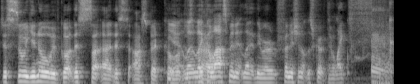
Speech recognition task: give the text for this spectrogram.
just so you know, we've got this uh, this aspect covered. yeah. Like, like a last minute, like they were finishing up the script. They were like, "Fuck,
